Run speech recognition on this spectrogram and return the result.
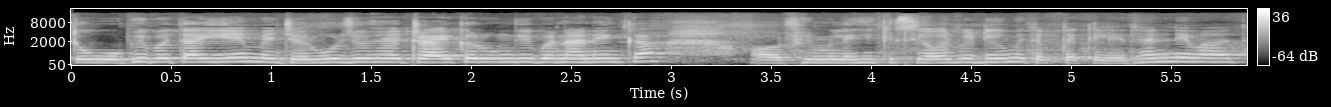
तो वो भी बताइए। मैं ज़रूर जो है ट्राई करूँगी बनाने का। और फिर मिलेंगे किसी और वीडियो में। तब तक के लिए धन्यवाद।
